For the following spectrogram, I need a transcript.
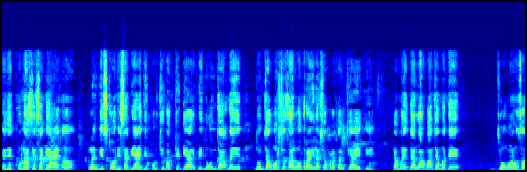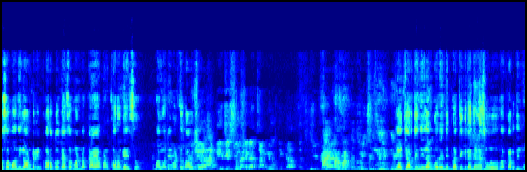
नाही ते खुलासे सगळे आहे ना. रंगीत स्टोरी सगळी आहे ती. पुढची मागची टी आर पी दोन चार नाही दोन चार वर्ष चालवत राहील अशा प्रकारची आहे ती. त्यामुळे त्याला माझ्या मते जो माणूस असं मनी लॉन्ड्रिंग करतो त्याचं म्हणणं काय आपण खरं घ्यायचं? मला नाही वाटत आवश्यक? याच्यावरती नीलम गोरेंनी प्रतिक्रिया देण्यास नकार दिला.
